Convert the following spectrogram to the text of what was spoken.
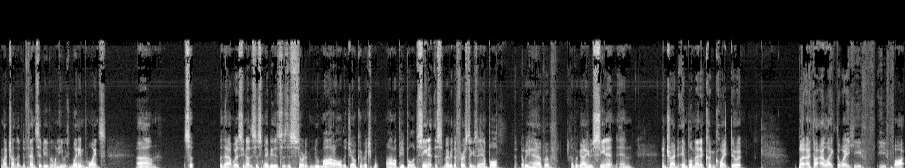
much on the defensive, even when he was winning points. Um, so that was, you know, this is maybe this is this sort of new model, the Djokovic model. People have seen it. This is maybe the first example that we have of of a guy who's seen it and and tried to implement it. Couldn't quite do it, but I thought I liked the way he he fought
